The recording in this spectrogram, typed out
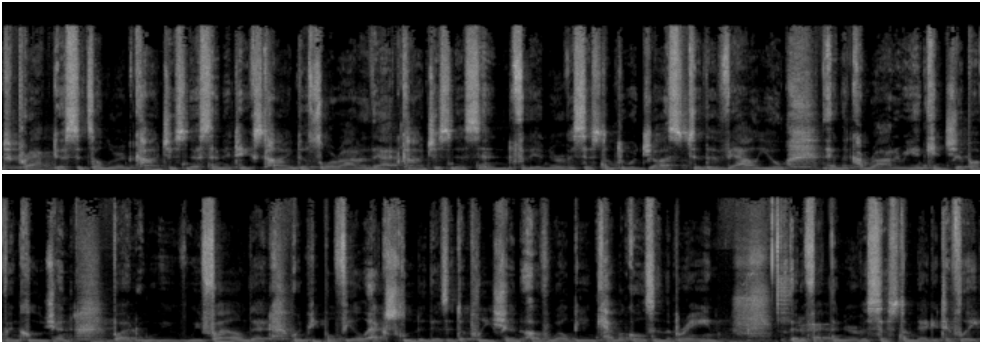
learned practice. It's a learned consciousness and it takes time to thaw out of that consciousness and for their nervous system to adjust to the value and the camaraderie and kinship of inclusion. Mm-hmm. But we found that when people feel excluded, there's a depletion of well being chemicals in the brain that affect the nervous system negatively.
